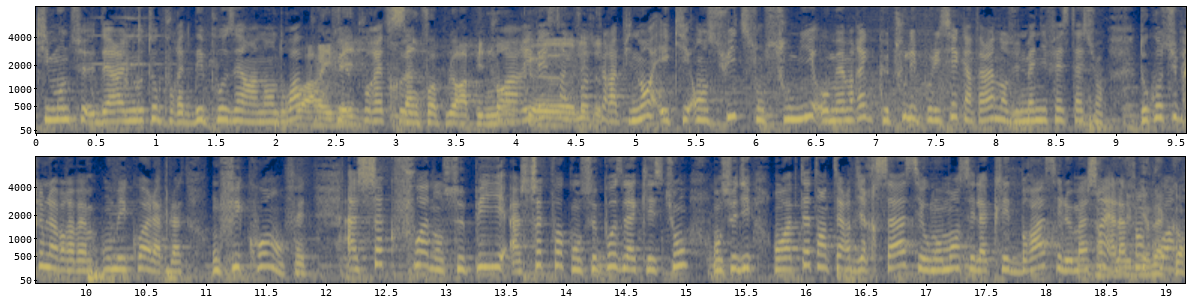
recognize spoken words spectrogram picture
qui montent derrière une moto pour être déposés à un endroit pour, arriver pour être cinq fois plus rapidement, pour arriver cinq fois plus rapidement et qui ensuite sont soumis aux mêmes règles que tous les policiers qui interviennent dans une manifestation. Donc on supprime la brave M, on met quoi à la place? On fait quoi en fait? À chaque fois dans ce pays, à chaque fois qu'on se pose la question, on se dit on va peut-être interdire ça. C'est au moment c'est la clé de bras, c'est le machin. et à la fin quoi?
